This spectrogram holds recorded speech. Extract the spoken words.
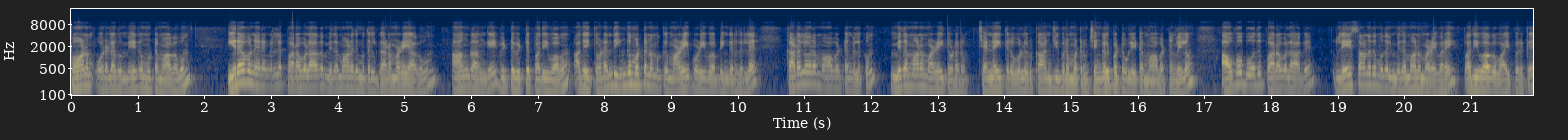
வானம் ஓரளவு மேகமூட்டமாகவும் இரவு நேரங்களில் பரவலாக மிதமானது முதல் கனமழையாகவும் ஆங்காங்கே விட்டு விட்டு பதிவாகும். அதை தொடர்ந்து இங்கே மட்டும் நமக்கு மழை பொழிவு அப்படிங்கிறது இல்லை கடலோர மாவட்டங்களுக்கும் மிதமான மழை தொடரும். சென்னை திருவள்ளூர் காஞ்சிபுரம் மற்றும் செங்கல்பட்டு உள்ளிட்ட மாவட்டங்களிலும் அவ்வப்போது பரவலாக லேசானது முதல் மிதமான மழை வரை பதிவாக வாய்ப்பு இருக்கு.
